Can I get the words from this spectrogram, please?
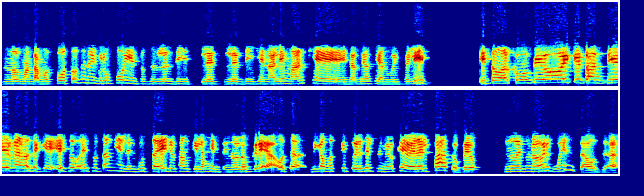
nos mandamos fotos en el grupo y entonces les, di, les, les dije en alemán que ellas me hacían muy feliz. Y todas como que, ¡ay, qué tan tierna! No sé qué. Eso, eso también les gusta a ellos, aunque la gente no lo crea. O sea, digamos que tú eres el primero que debe el paso, pero no es una vergüenza. O sea,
